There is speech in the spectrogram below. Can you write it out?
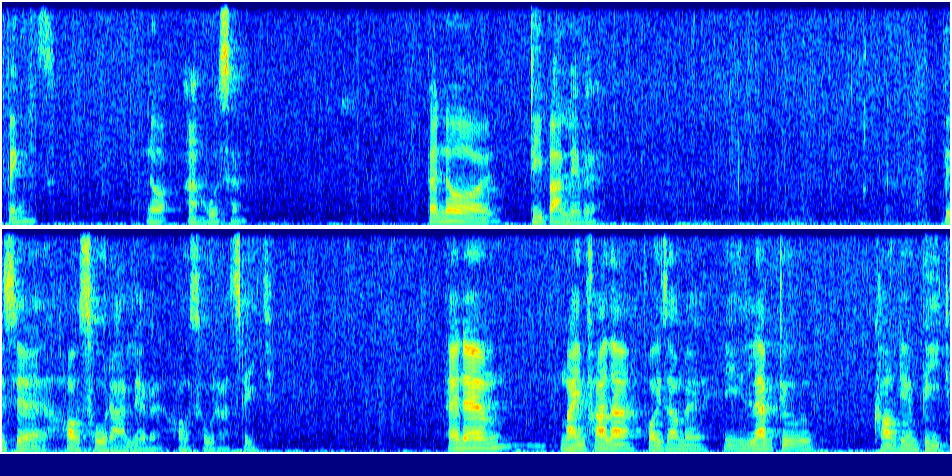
things, not unwholesome, but no deeper level. This uh, householder level, householder stage. And um, my father, for example, he loved to count in beat,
